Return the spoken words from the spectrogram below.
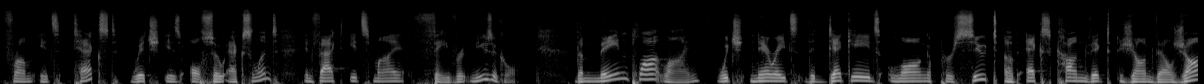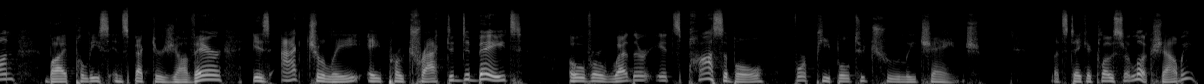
from its text, which is also excellent. In fact, it's my favorite musical. The main plot line, which narrates the decades long pursuit of ex convict Jean Valjean by police inspector Javert, is actually a protracted debate over whether it's possible for people to truly change. Let's take a closer look, shall we?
